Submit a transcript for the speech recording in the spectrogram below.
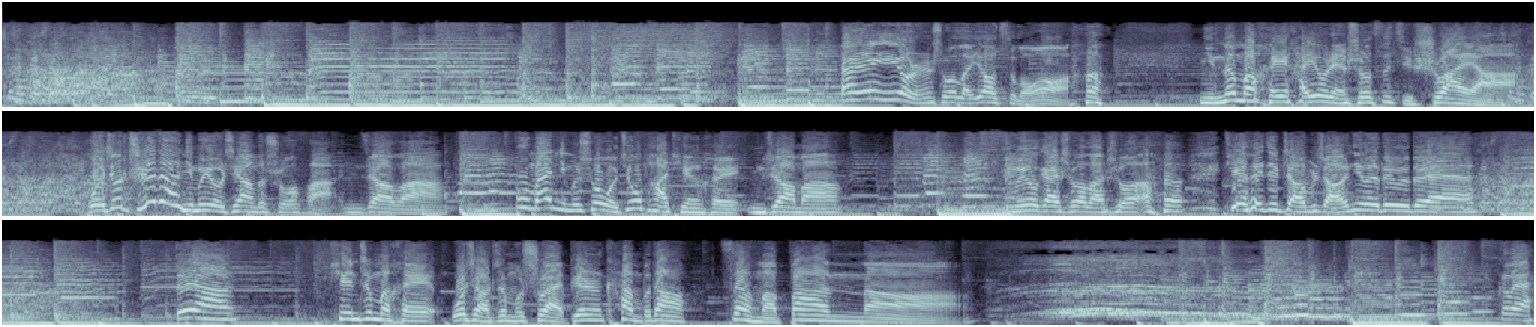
说了，耀子龙，你那么黑，还有脸说自己帅呀？我就知道你们有这样的说法，你知道吧？不瞒你们说，我就怕天黑，你知道吗？你们又该说了，说 天黑就找不着你了，对不对？对啊、天这么黑，我长这么帅，别人看不到怎么办呢？各位，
